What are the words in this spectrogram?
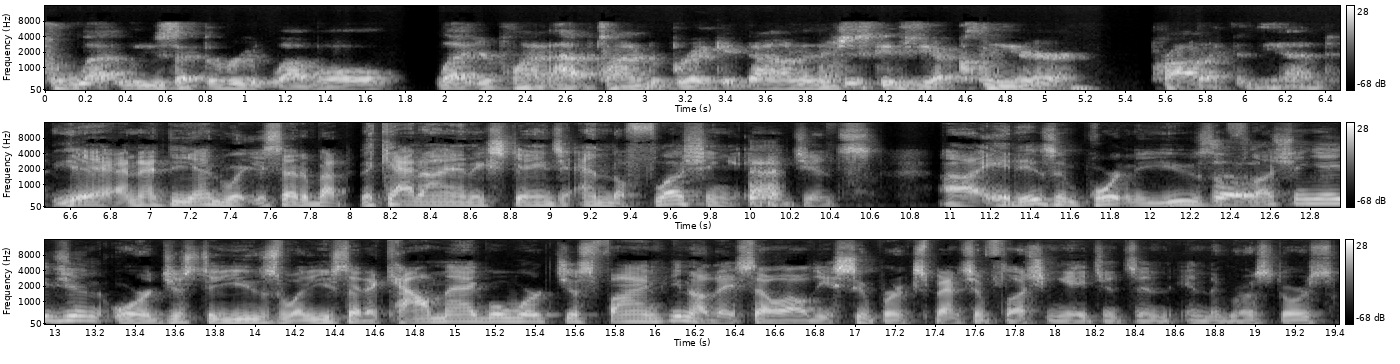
to let loose at the root level let your plant have time to break it down, and it just gives you a cleaner product in the end. Yeah, and at the end, what you said about the cation exchange and the flushing agents. Uh, it is important to use so, a flushing agent or just to use what you said a CalMag will work just fine. You know, they sell all these super expensive flushing agents in, in the grocery stores.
